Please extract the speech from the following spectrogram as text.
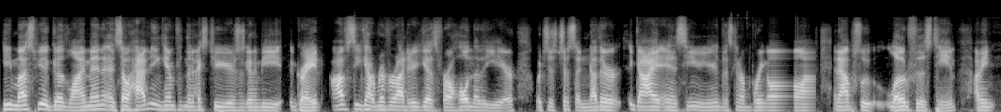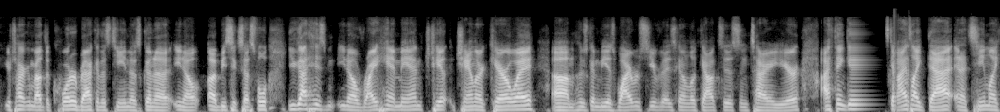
He must be a good lineman. And so having him for the next two years is going to be great. Obviously, you got River Rodriguez for a whole nother year, which is just another guy in his senior year that's going to bring on an absolute load for this team. I mean, you're talking about the quarterback of this team that's going to, you know, uh, be successful. You got his, you know, right hand man, Ch- Chandler Caraway, um, who's going to be his wide receiver that he's going to look out to this entire year. I think it's guys like that and a team like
